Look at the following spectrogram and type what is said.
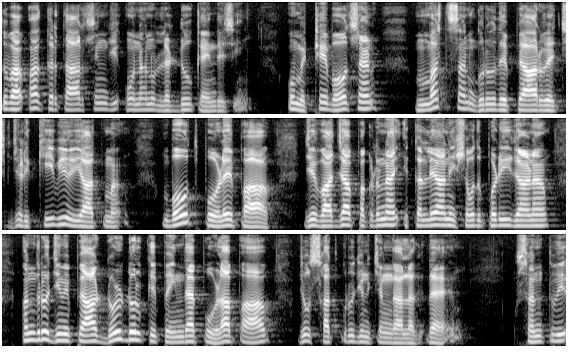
ਤੇ ਬਾਬਾ ਕਰਤਾਰ ਸਿੰਘ ਜੀ ਉਹਨਾਂ ਨੂੰ ਲੱਡੂ ਕਹਿੰਦੇ ਸੀ। ਉਹ ਮਿੱਠੇ ਬਹੁਤ ਸਨ, ਮਸਤ ਸਨ ਗੁਰੂ ਦੇ ਪਿਆਰ ਵਿੱਚ, ਜਿਹੜੀ ਕੀਵੀ ਹੋਈ ਆਤਮਾ। ਬਹੁਤ ਭੋਲੇ ਪਾ ਜੇ ਵਾਜਾ ਪਕੜਨਾ, ਇਕੱਲਿਆਂ ਨਹੀਂ ਸ਼ਬਦ ਪੜੀ ਜਾਣਾ। ਅੰਦਰੋਂ ਜਿਵੇਂ ਪਿਆਰ ਡੁੱਲ ਡੁੱਲ ਕੇ ਪੈਂਦਾ ਭੋਲਾ ਭਾਵ। ਜੋ ਸਤਿਗੁਰੂ ਜੀ ਨੂੰ ਚੰਗਾ ਲੱਗਦਾ ਹੈ, ਸੰਤ ਵੀ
